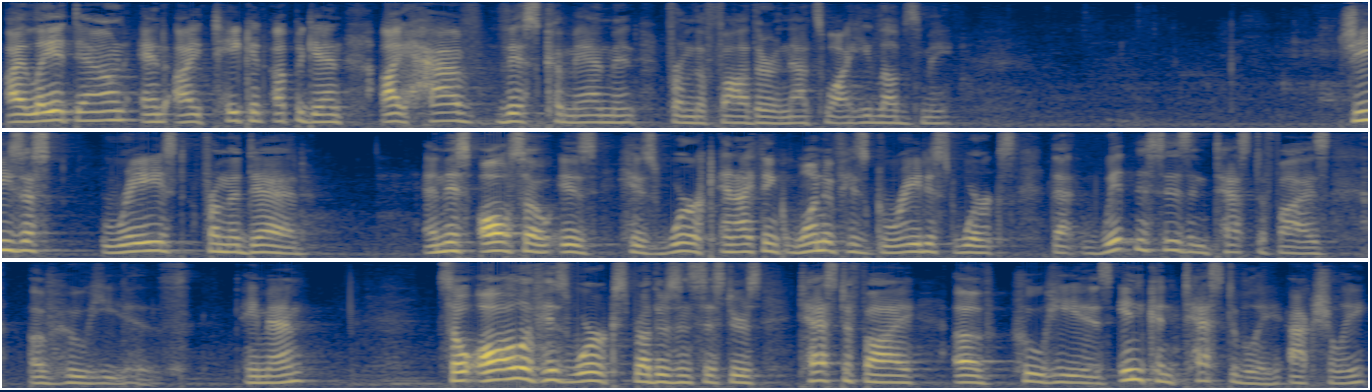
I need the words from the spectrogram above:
I lay it down and I take it up again. I have this commandment from the Father, and that's why he loves me. Jesus raised from the dead. And this also is his work, and I think one of his greatest works that witnesses and testifies of who he is. Amen? So, all of his works, brothers and sisters, testify of who he is, incontestably, actually.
